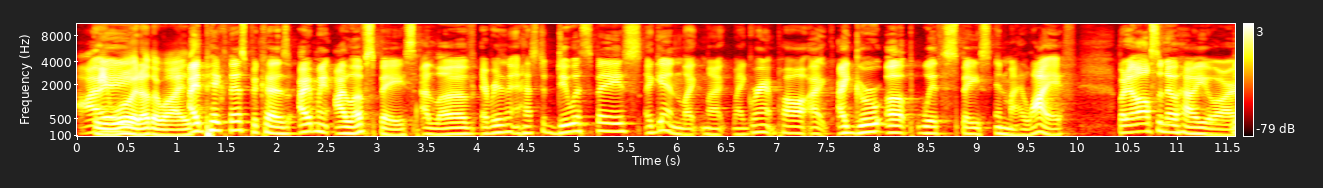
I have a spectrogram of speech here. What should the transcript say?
I- we would otherwise. I picked this because I mean I love space. I love everything that has to do with space. Again, like my, my grandpa, I, I grew up with space in my life, but I also know how you are.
